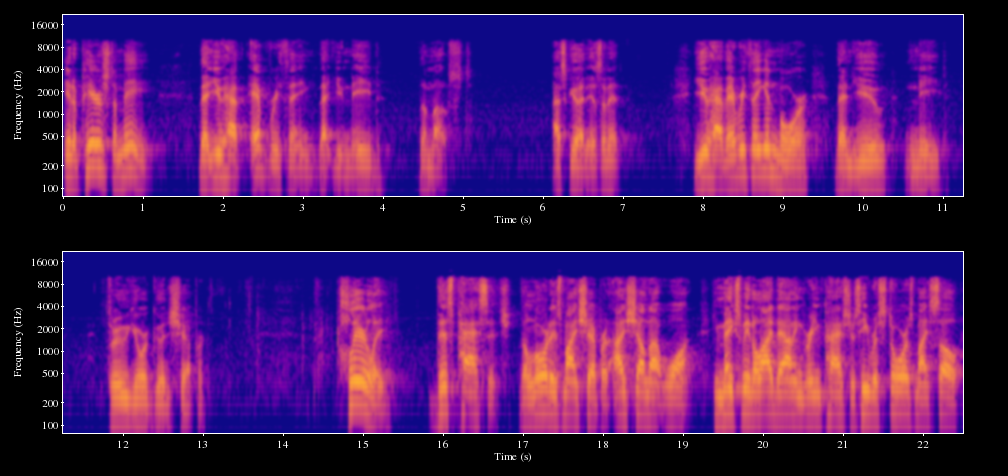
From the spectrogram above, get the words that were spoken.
it appears to me that you have everything that you need the most. That's good, isn't it? You have everything and more than you need through your good shepherd. Clearly, this passage, the Lord is my shepherd, I shall not want. He makes me to lie down in green pastures, He restores my soul.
